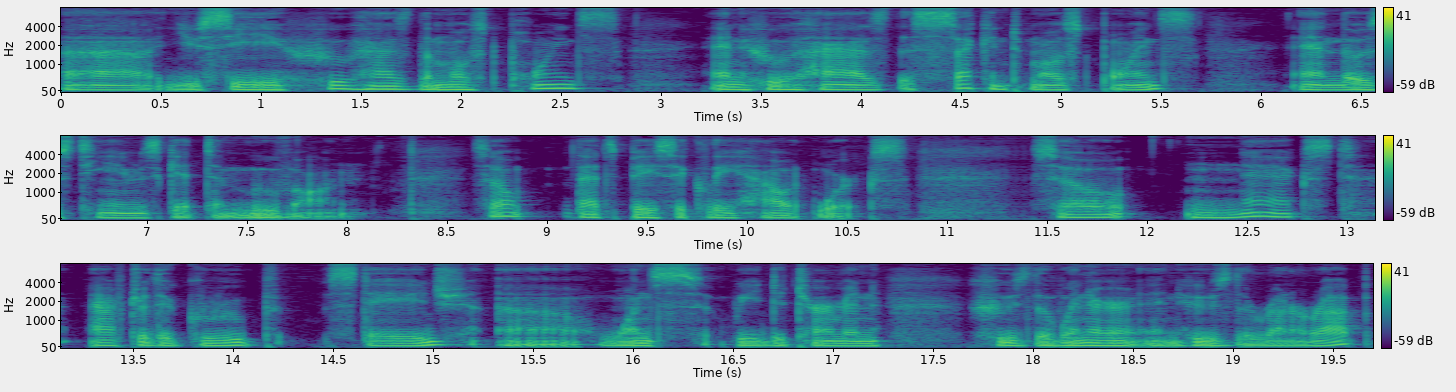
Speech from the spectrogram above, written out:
uh, you see who has the most points and who has the second most points, and those teams get to move on. So that's basically how it works. So, next, after the group stage, uh, once we determine who's the winner and who's the runner up,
